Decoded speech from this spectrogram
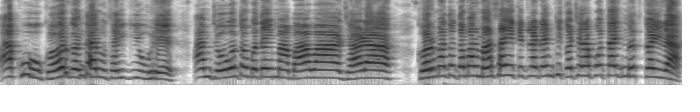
આખું ઘર ગંધારું થઈ ગયું હે. આમ જોવો તો બધાયમાં બાવા, ઝાડા. ઘરમાં તો તમારા માસાએ કેટલા ટાઈમથી કચરા પોતા જ નથી કર્યા.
